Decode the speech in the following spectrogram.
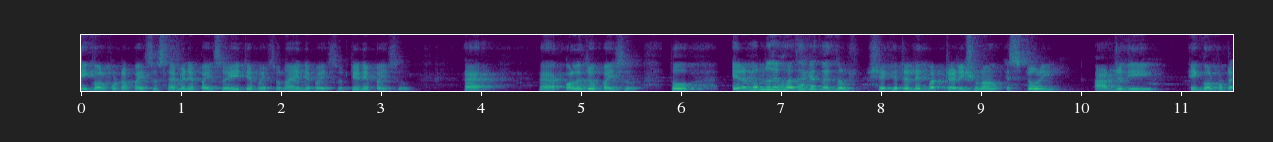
এই গল্পটা পাইছো সেভেনে পাইছো এইটে পাইছো নাইনে পাইছো টেনে পাইছো হ্যাঁ হ্যাঁ কলেজেও পাইছো। তো এরকম যদি হয়ে থাকে তাহলে সেক্ষেত্রে লিখবা ট্র্যাডিশনাল স্টোরি আর যদি এই গল্পটা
